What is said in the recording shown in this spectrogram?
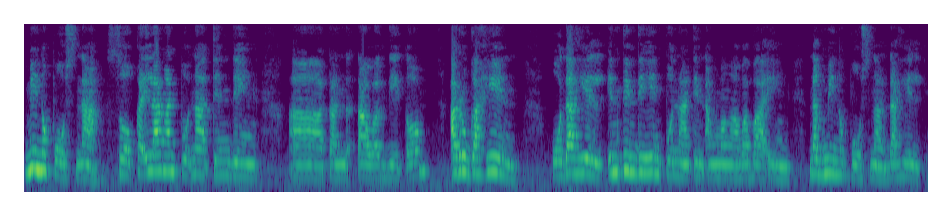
menopause na. So, kailangan po natin ding tanda- tawag dito, arugahin o dahil intindihin po natin ang mga babaeng nagmenopause na dahil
